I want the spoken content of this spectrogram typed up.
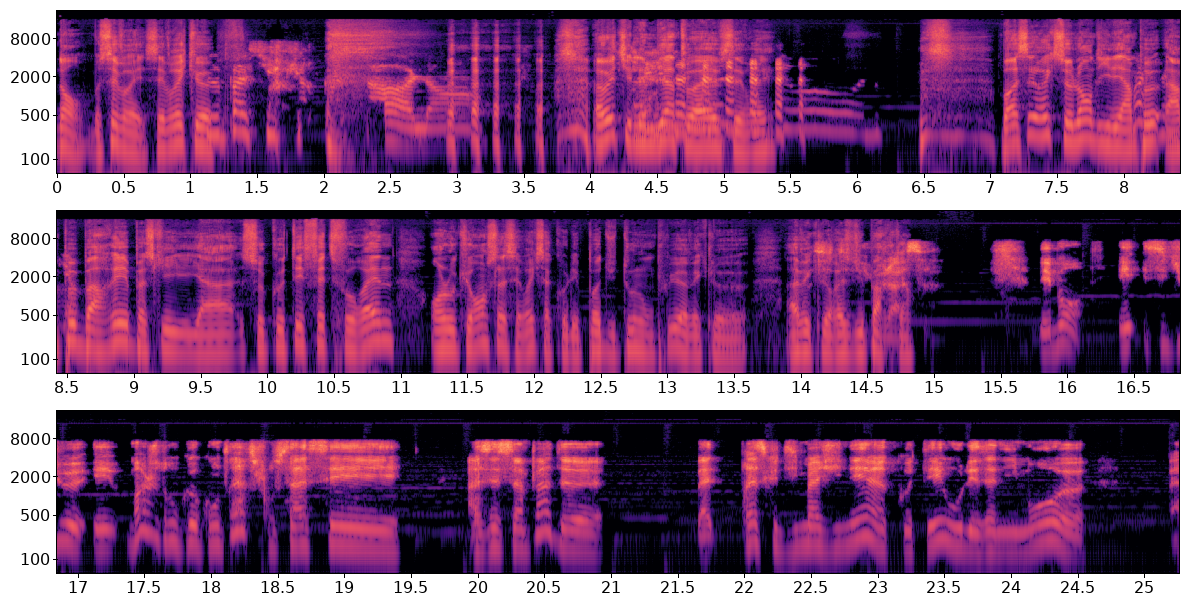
Non, bah, c'est vrai, c'est vrai Ne que pas suffire ça, là. ah oui tu l'aimes bien toi, Eve, c'est vrai. Bon, c'est vrai que ce land il est un Moi, peu un peu barré parce qu'il y a ce côté fête foraine. En l'occurrence là, c'est vrai que ça collait pas du tout non plus avec le avec le reste du parc. hein. Mais bon, et si tu veux, et moi je trouve qu'au contraire, je trouve ça assez, assez sympa de bah, presque d'imaginer un côté où les animaux, euh, bah,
